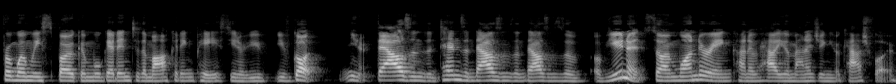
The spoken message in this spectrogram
from when we spoke and we'll get into the marketing piece you know you've you've got you know thousands and tens and thousands and thousands of, of units. So i'm wondering kind of how you're managing your cash flow.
